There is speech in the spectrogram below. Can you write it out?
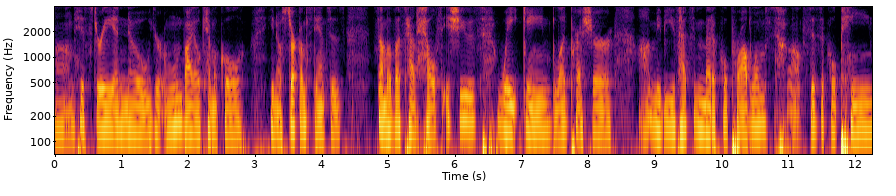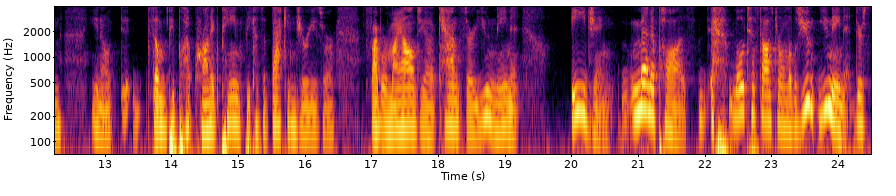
um, history and know your own biochemical you know circumstances. Some of us have health issues weight gain blood pressure uh, maybe you've had some medical problems uh, physical pain you know some people have chronic pain because of back injuries or fibromyalgia cancer you name it aging, menopause, low testosterone levels, you you name it. There's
